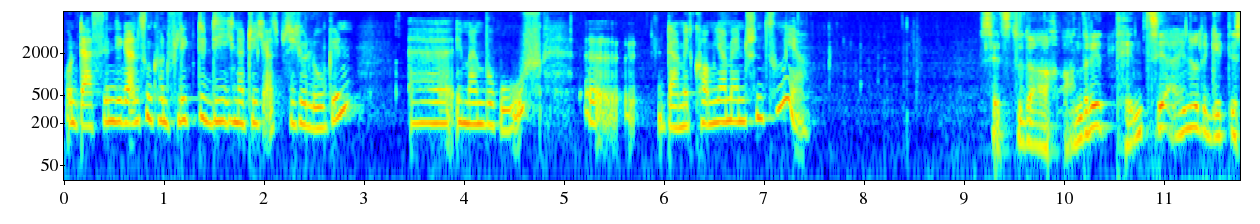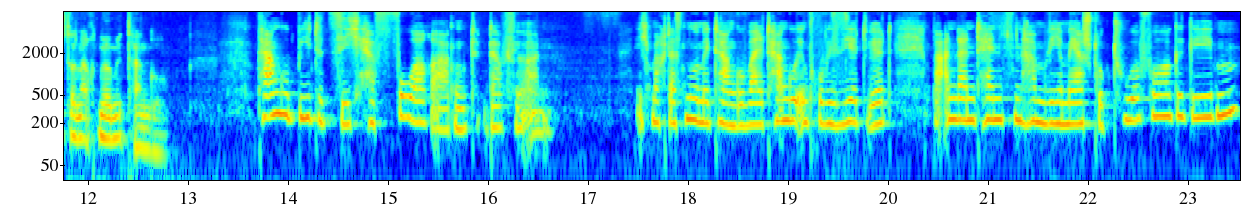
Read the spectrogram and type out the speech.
Und das sind die ganzen Konflikte, die ich natürlich als Psychologin äh, in meinem Beruf äh, damit kommen ja Menschen zu mir. Setzt du da auch andere Tänze ein oder geht es dann auch nur mit Tango? Tango bietet sich hervorragend dafür an. Ich mache das nur mit Tango, weil Tango improvisiert wird. Bei anderen Tänzen haben wir mehr Struktur vorgegeben.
